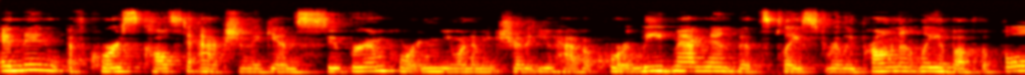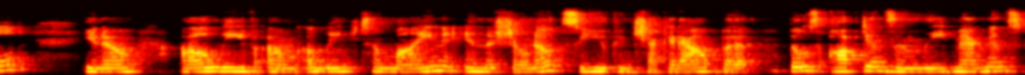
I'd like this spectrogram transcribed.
And then, of course, calls to action again, super important. You want to make sure that you have a core lead magnet that's placed really prominently above the fold. You know, I'll leave um, a link to mine in the show notes so you can check it out. But those opt ins and lead magnets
